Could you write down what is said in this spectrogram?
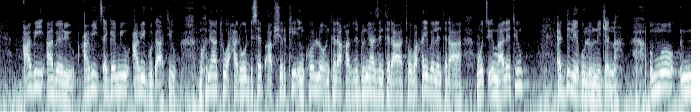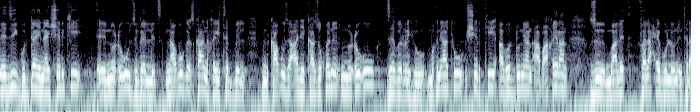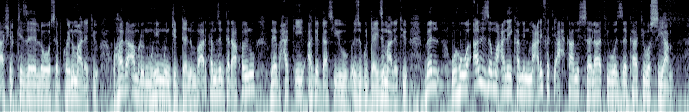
ዓብይ ኣበር እዩ ዓብይ ፀገም እዩ ዓብዪ ጉድኣት እዩ ምክንያቱ ሓደ ወዲ ሰብ ኣብ ሽርኪ እንከሎ እንተ ካብዚ ዱንያ እ እተ ቶባ ከይበለ እንተ ወፂኡ ማለት እዩ ዕድል የብሉ ኒጀና እሞ ነዚ ጉዳይ ናይ ሽርኪ ኡ ዝገልፅ ናብኡ ገካ ከብል ካብኡ ዘኣልካ ዝኮነ ንኡ ዘብርህዩ ቱ ሽር ኣብ ዱያ ኣብ ኣራ ፈላ የ ለብ ይኑ ዩ ይ ብቂ ዳሲዩ እዚ ጉዳይ ዩ ه ሙ ፈ ሰላة ዘ ص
